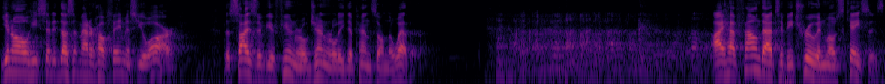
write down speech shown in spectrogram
You know, he said, it doesn't matter how famous you are, the size of your funeral generally depends on the weather. I have found that to be true in most cases.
